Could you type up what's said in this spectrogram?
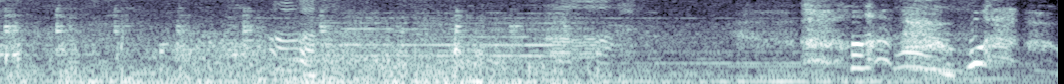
Everything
